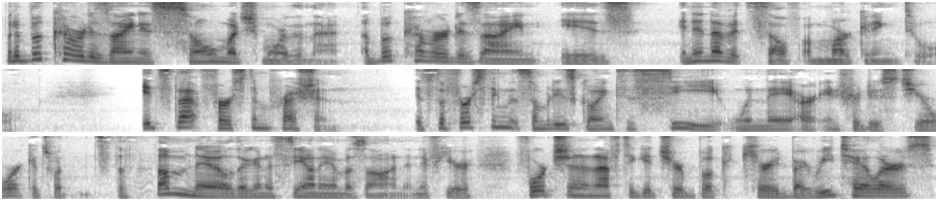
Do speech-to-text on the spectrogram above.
But a book cover design is so much more than that. A book cover design is, in and of itself, a marketing tool. It's that first impression it's the first thing that somebody's going to see when they are introduced to your work. It's what it's the thumbnail they're going to see on Amazon. And if you're fortunate enough to get your book carried by retailers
